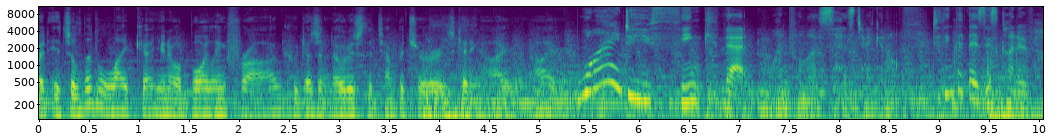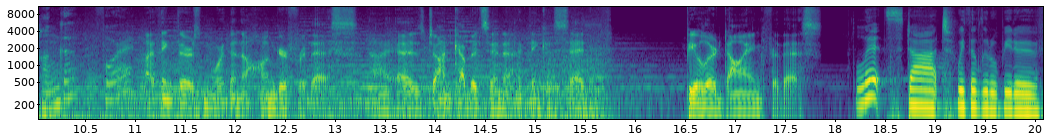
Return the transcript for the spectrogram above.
but it's a little like, uh, you know, a boiling frog who doesn't notice the temperature is getting higher and higher. Why do you think that mindfulness has taken off? Do you think that there's this kind of hunger for it? I think there's more than a hunger for this. Uh, as Jon Kabat-Zinn, I think, has said, people are dying for this. Let's start with a little bit of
